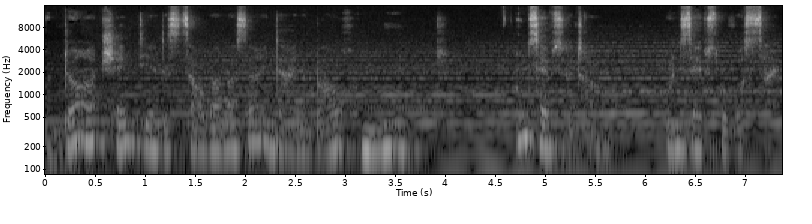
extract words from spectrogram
Und dort schenkt dir das Zauberwasser in deinem Bauch Mut und Selbstvertrauen und Selbstbewusstsein.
